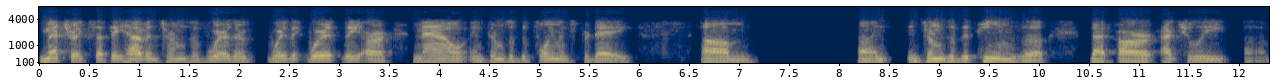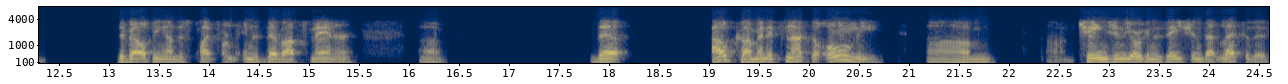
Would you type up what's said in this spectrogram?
metrics that they have in terms of where they're where they where they are now in terms of deployments per day. Um, in, in, terms of the teams uh, that are actually uh, developing on this platform in a DevOps manner. Uh, the outcome, and it's not the only um, uh, change in the organization that led to this,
